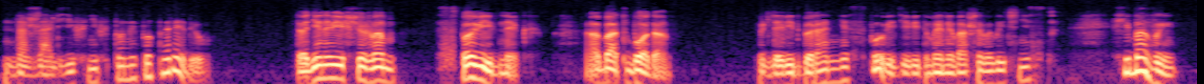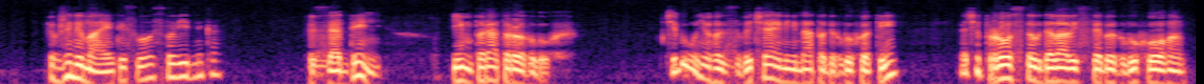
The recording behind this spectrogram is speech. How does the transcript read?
На жаль, їх ніхто не попередив. Тоді навіщо ж вам сповідник, абат Бодо? Для відбирання сповіді від мене, ваша величність. Хіба ви вже не маєте свого сповідника? За день імператор оглух. Чи був у нього звичайний напад глухоти, а чи просто вдавав із себе глухого?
